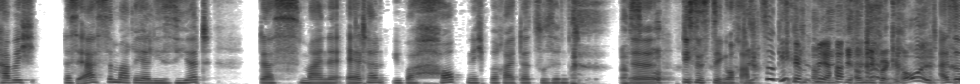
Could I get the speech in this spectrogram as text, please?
Habe ich das erste Mal realisiert, dass meine Eltern überhaupt nicht bereit dazu sind, Ach so. äh, dieses Ding auch Die- abzugeben. die, haben ja. die, die haben die vergrault. Also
